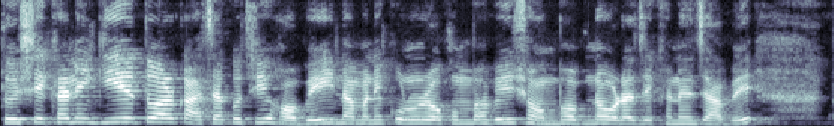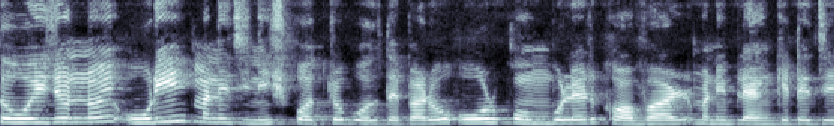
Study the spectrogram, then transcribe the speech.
তো সেখানে গিয়ে তো আর কাচাকুচি হবেই না মানে কোনো রকমভাবেই সম্ভব না ওরা যেখানে যাবে। তো ওই জন্যই ওরই মানে জিনিসপত্র বলতে পারো, ওর কম্বলের কভার মানে ব্ল্যাঙ্কেটে যে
